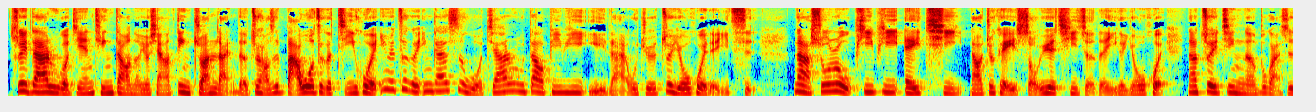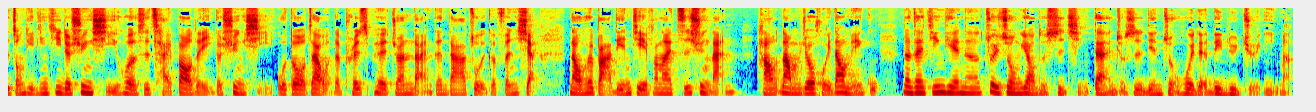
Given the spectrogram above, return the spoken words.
所以大家如果今天听到呢，有想要订专栏的，最好是把握这个机会，因为这个应该是我加入到 PP 以来，我觉得最优惠的一次。那输入 PPA 七，然后就可以首月七折的一个优惠。那最近呢，不管是总体经济的讯息，或者是财报的一个讯息，我都有在我的 PressPlay 专栏跟大家做一个分享。那我会把链接放在资讯栏。好，那我们就回到美股。那在今天呢，最重要的事情当然就是联准会的利率决议嘛。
